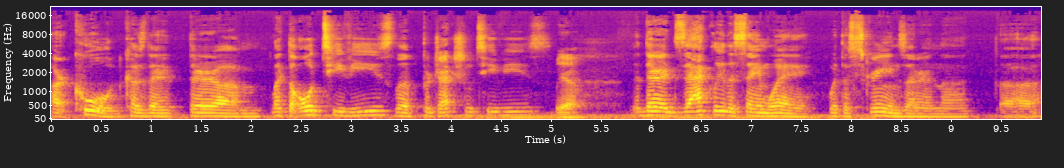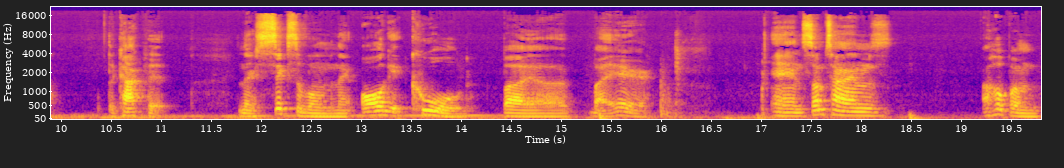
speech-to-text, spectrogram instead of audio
are cooled because they they're um, like the old TVs, the projection TVs. Yeah. They're exactly the same way with the screens that are in the uh, the cockpit, and there's six of them, and they all get cooled by uh, by air. And sometimes, I hope I'm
